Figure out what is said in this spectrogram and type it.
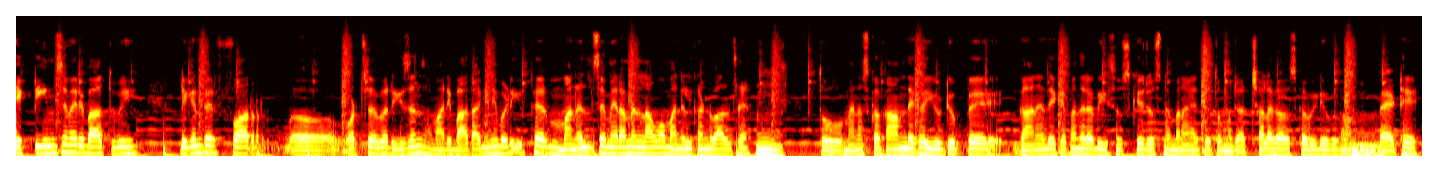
एक टीम से मेरी बात हुई लेकिन फिर फॉर वट्स एवर रीजन हमारी बात आगे नहीं बढ़ी। फिर मनिल से मेरा मिलना हुआ मनिल कंडवाल से। हम्म। तो मैंने उसका काम देखा यूट्यूब पे गाने देखे पंद्रह बीस उसके जो उसने बनाए थे तो मुझे अच्छा लगा उसका वीडियो का काम बैठे।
